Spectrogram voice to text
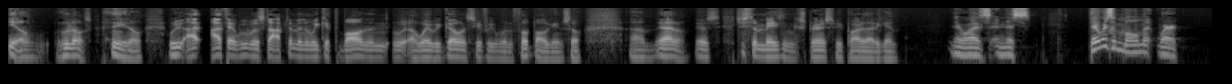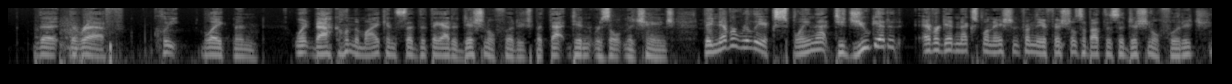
You know, who knows? you know, we I, I think we would have stopped them, and then we get the ball, and then away we go, and see if we win the football game. So, um, yeah, I don't know. It was just an amazing experience to be part of that again. There was, and this, there was a moment where the the ref Clete Blakeman went back on the mic and said that they had additional footage, but that didn't result in a change. They never really explained that. Did you get it, ever get an explanation from the officials about this additional footage?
